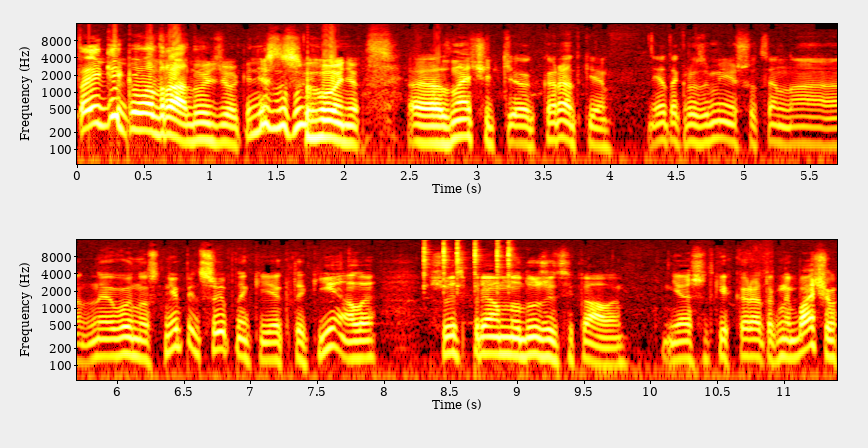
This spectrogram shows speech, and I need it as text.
Та який квадрат, ну що, звісно, що гоню. Е, значить, е, каретки, я так розумію, що це на невиносні підшипники, як такі, але щось прям ну, дуже цікаве. Я ще таких кареток не бачив.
